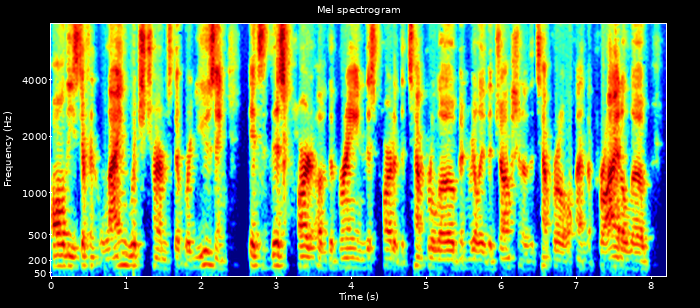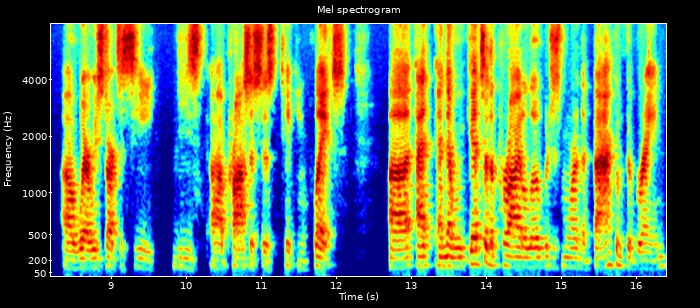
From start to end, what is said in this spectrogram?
all these different language terms that we're using, it's this part of the brain, this part of the temporal lobe, and really the junction of the temporal and the parietal lobe, uh, where we start to see these uh, processes taking place. Uh, at, and then we get to the parietal lobe, which is more in the back of the brain.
